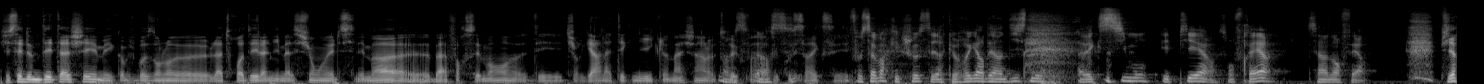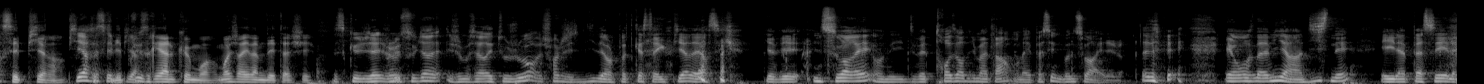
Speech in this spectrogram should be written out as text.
j'essaie de me détacher, mais comme je bosse dans la 3D, l'animation et le cinéma, euh, bah forcément, euh, tu regardes la technique, le machin, le truc. c'est vrai que c'est. Il faut savoir quelque chose, c'est-à-dire que regarder un Disney avec Simon et Pierre, son frère, c'est un enfer. Pierre, c'est pire. Hein, Pierre, c'est est plus réel que moi. Moi, j'arrive à me détacher. Parce que je me souviens, je me souviendrai toujours. Je crois que j'ai dit dans le podcast avec Pierre d'ailleurs, c'est que il y avait une soirée, on il devait être 3h du matin, on avait passé une bonne soirée déjà. et on a mis un Disney, et il a passé là,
